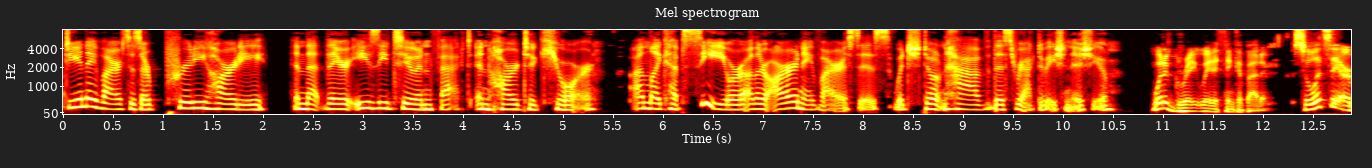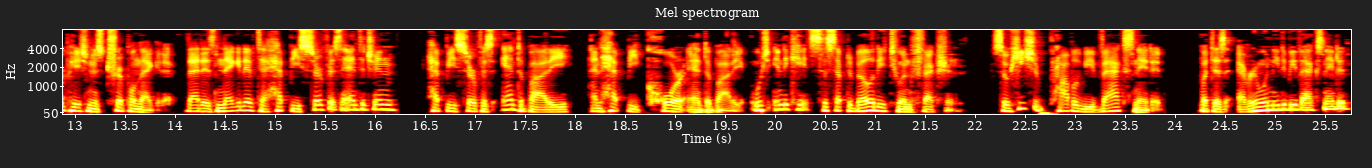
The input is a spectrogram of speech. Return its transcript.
DNA viruses are pretty hardy in that they are easy to infect and hard to cure, unlike Hep C or other RNA viruses, which don't have this reactivation issue. What a great way to think about it. So let's say our patient is triple negative, that is, negative to Hep B surface antigen, Hep B surface antibody, and Hep B core antibody, which indicates susceptibility to infection. So he should probably be vaccinated. But does everyone need to be vaccinated?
